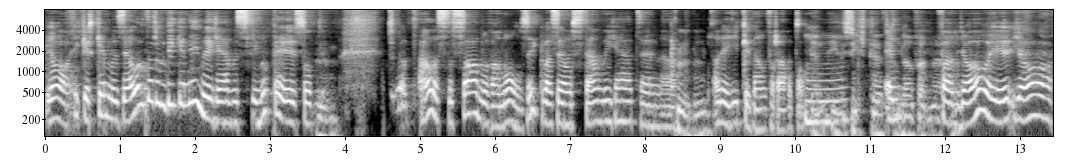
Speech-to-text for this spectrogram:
Ja, ik herken mezelf er een beetje in. En jij misschien ook. Hè, zo, alles samen van ons. Ik was zelfstandigheid en uh, mm -hmm. allee, ik dan vooruit op. En inzicht en dan van... Uh, van jou, ja,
